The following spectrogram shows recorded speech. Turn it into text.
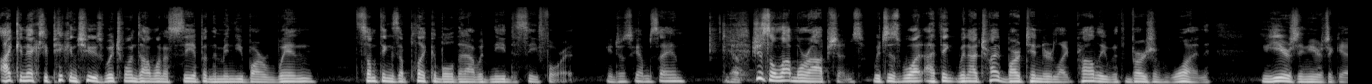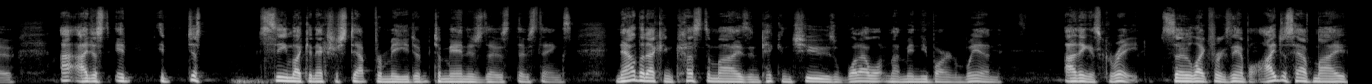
I can actually pick and choose which ones I want to see up in the menu bar when something's applicable that I would need to see for it. You just see what I'm saying? Yep. Just a lot more options, which is what I think when I tried bartender, like probably with version one years and years ago, I, I just it it just seemed like an extra step for me to to manage those those things. Now that I can customize and pick and choose what I want my menu bar and when, I think it's great. So, like for example, I just have my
